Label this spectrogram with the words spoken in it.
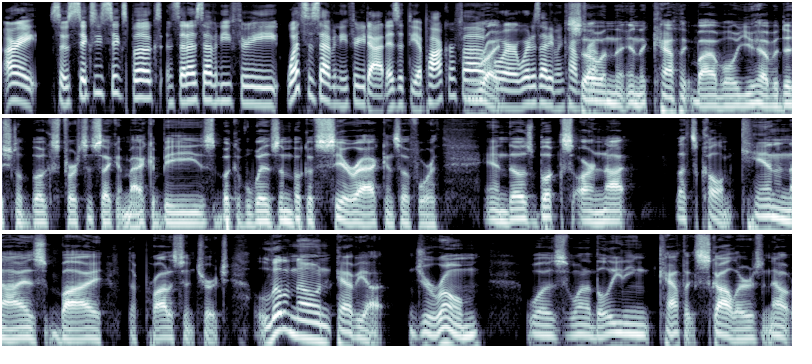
All right, so 66 books instead of 73. What's the 73, Dad? Is it the Apocrypha Right. or where does that even come so from? So in the in the Catholic Bible, you have additional books, First and Second Maccabees, Book of Wisdom, Book of Sirach, and so forth. And those books are not, let's call them, canonized by the Protestant Church. Little known caveat: Jerome was one of the leading Catholic scholars. Now,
